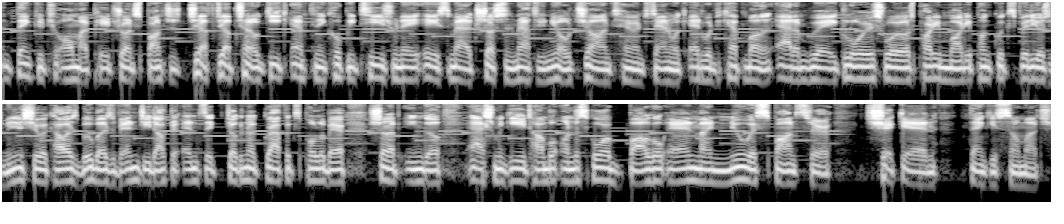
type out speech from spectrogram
And thank you to all my Patreon sponsors Jeff, Up Channel Geek, Anthony, Kopi Tees, Renee, Ace, Maddox, Justin, Matthew, Neil, John, Terrence, Stanwick, Edward, Kev Mullen, Adam, Ray, Glorious Royals, Party Marty, Punkwix Videos, Mina Shirakawa's Boobas, Venji, Dr. Ensick, Juggernaut Graphics, Polar Bear, Shut Up Ingo, Ash McGee, Tombo underscore Boggle, and my newest sponsor, Chicken. Thank you so much.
